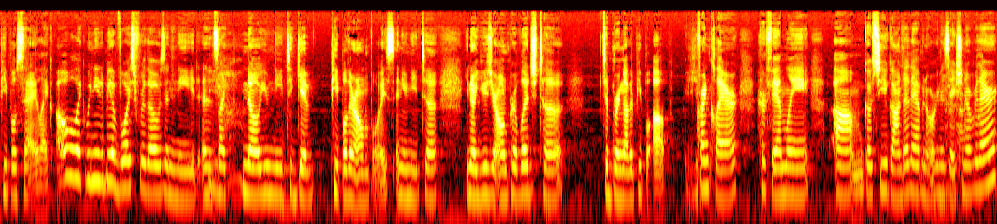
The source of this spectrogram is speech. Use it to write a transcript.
people say like oh like we need to be a voice for those in need. And it's like no you need to give people their own voice and you need to you know use your own privilege to to bring other people up. My friend claire her family um, goes to uganda. They have an organization over there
